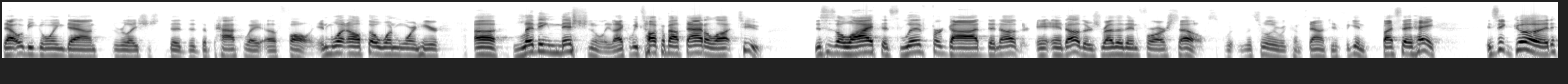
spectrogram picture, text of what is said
that would be going down the relationship, the, the, the pathway of folly. And one, I'll throw one more in here. Uh, living missionally, like we talk about that a lot too. This is a life that's lived for God than other and others rather than for ourselves. That's really what it comes down to. If again, if I said, "Hey, is it good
